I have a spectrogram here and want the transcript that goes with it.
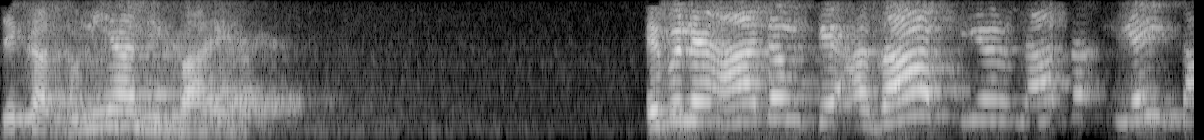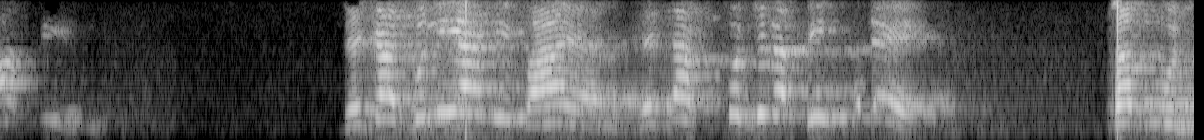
جیکا دنیا جی باہے۔ ابن آدم کے عذاب کی لاگت یہی کافی ہے جیسا دنیا کی ہے جیسا کچھ نہ پھینکتے سب کچھ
